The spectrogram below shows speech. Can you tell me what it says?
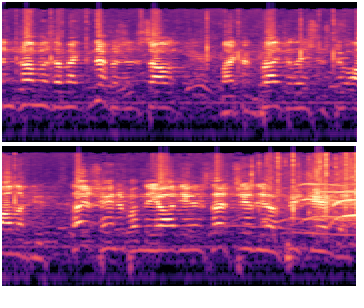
and drummers, a magnificent sound. My congratulations to all of you. Let's hear it from the audience. Let's hear the appreciation.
